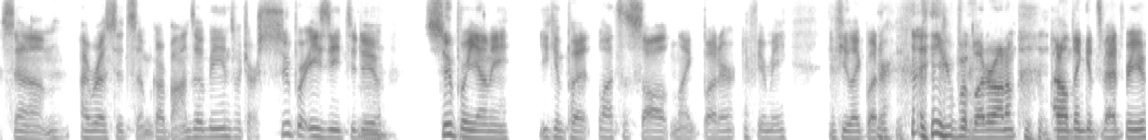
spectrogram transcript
some I roasted some garbanzo beans which are super easy to do, Mm. super yummy. You can put lots of salt and like butter if you're me. If you like butter, you can put butter on them. I don't think it's bad for you.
